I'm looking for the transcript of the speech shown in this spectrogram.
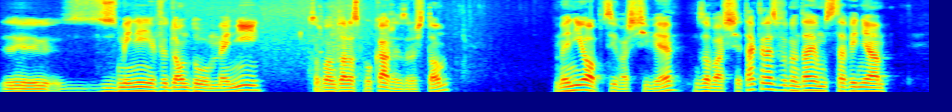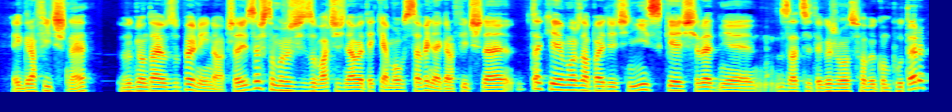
yy, zmienienie wyglądu menu, co wam zaraz pokażę zresztą. Menu opcji właściwie. Zobaczcie, tak teraz wyglądają ustawienia e, graficzne wyglądają zupełnie inaczej. Zresztą możecie zobaczyć nawet jakie ja mam ustawienia graficzne. Takie można powiedzieć niskie, średnie, z racji tego, że mam słaby komputer.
